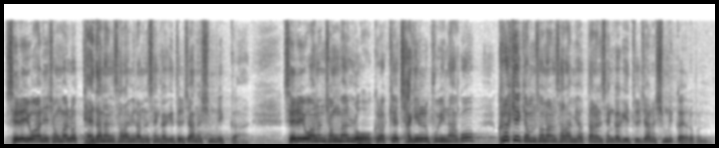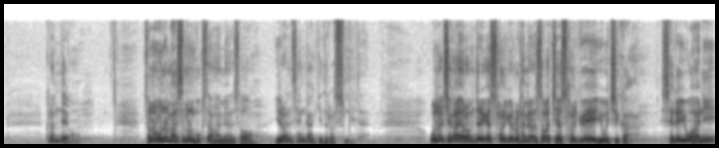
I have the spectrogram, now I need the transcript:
세례 요한이 정말로 대단한 사람이라는 생각이 들지 않으십니까? 세례 요한은 정말로 그렇게 자기를 부인하고 그렇게 겸손한 사람이었다는 생각이 들지 않으십니까, 여러분? 그런데요. 저는 오늘 말씀을 묵상하면서 이런 생각이 들었습니다. 오늘 제가 여러분들에게 설교를 하면서 제 설교의 요지가 세례 요한이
